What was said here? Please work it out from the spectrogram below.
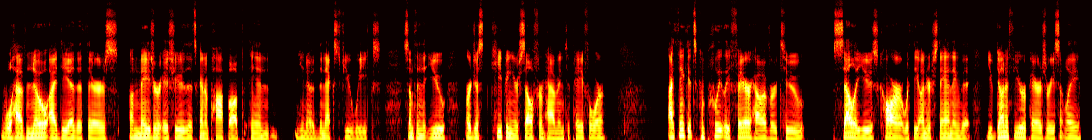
will have no idea that there's a major issue that's going to pop up in you know the next few weeks something that you are just keeping yourself from having to pay for i think it's completely fair however to sell a used car with the understanding that you've done a few repairs recently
